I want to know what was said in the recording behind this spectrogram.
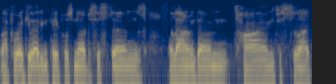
like regulating people's nervous systems, allowing them time just to like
